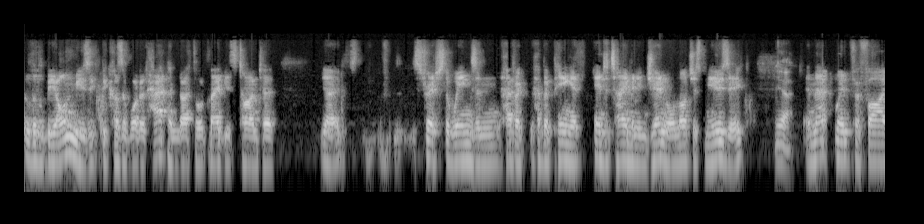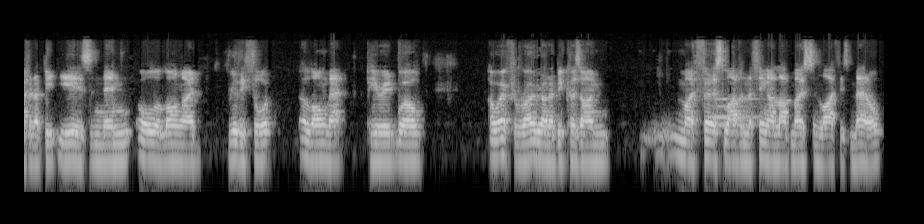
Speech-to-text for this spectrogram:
a little beyond music because of what had happened. I thought maybe it's time to you know stretch the wings and have a have a ping at entertainment in general, not just music. Yeah. And that went for five and a bit years, and then all along I really thought along that period, well, I work for Roadrunner because I'm my first love and the thing I love most in life is metal.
